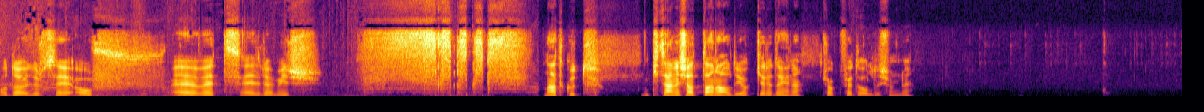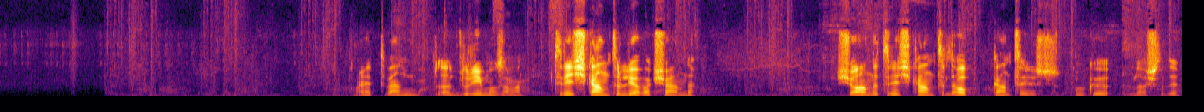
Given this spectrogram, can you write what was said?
O da ölürse of. Evet Eldramir. Not good. İki tane shutdown aldı yok yere dayana. Çok fet oldu şimdi. Evet ben durayım o zaman. Thresh counterlıyor bak şu anda. Şu anda Thresh counterlıyor. Hop counter. Hook'u doşladı.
